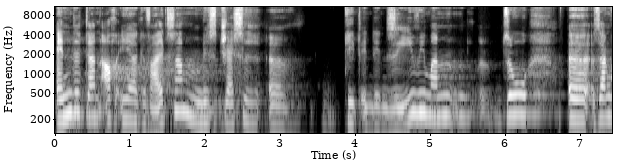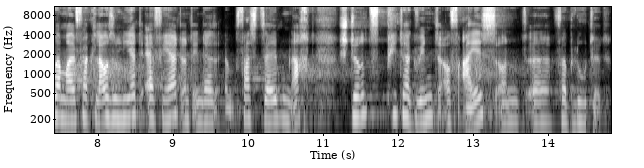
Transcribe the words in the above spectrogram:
endet dann auch eher gewaltsam. Miss Jessel äh, geht in den See, wie man so, äh, sagen wir mal, verklausuliert erfährt. Und in der fast selben Nacht stürzt Peter Gwint auf Eis und äh, verblutet.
